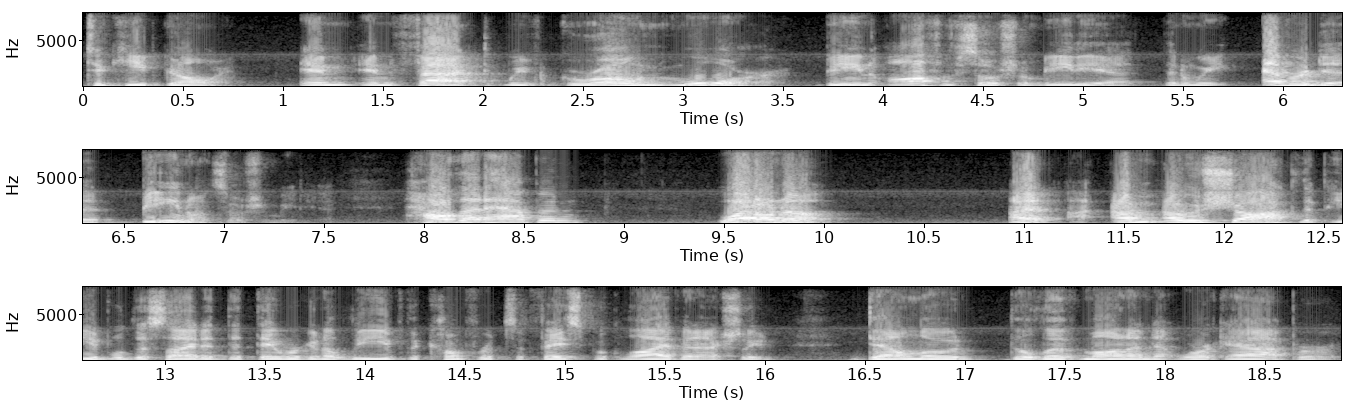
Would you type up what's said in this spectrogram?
to keep going. And in fact, we've grown more being off of social media than we ever did being on social media. How that happened? Well, I don't know. I, I, I was shocked that people decided that they were going to leave the comforts of Facebook Live and actually download the Live Mana Network app or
